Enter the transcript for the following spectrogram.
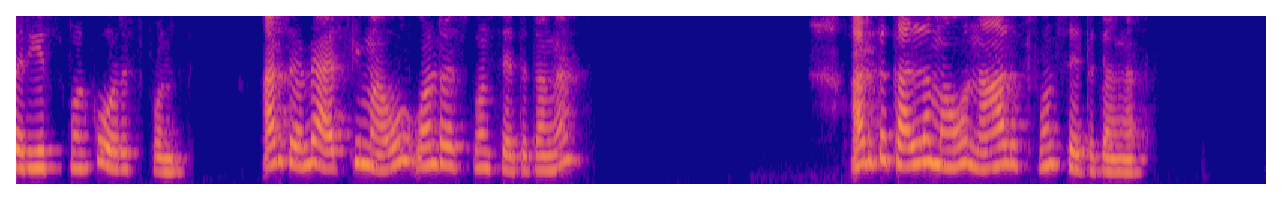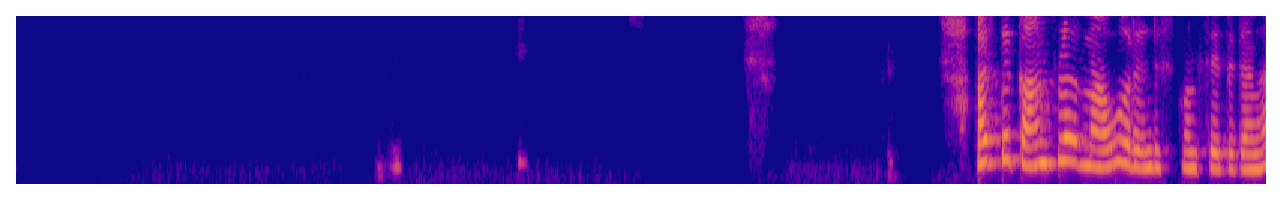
பெரிய ஸ்பூனுக்கு ஒரு ஸ்பூன். அடுத்து வந்து அரிசி மாவு 1 1/2 ஸ்பூன் சேர்த்துக்கோங்க. அடுத்து கடல மாவு நாலு ஸ்பூன் சேர்த்துக்கோங்க. அடுத்து கார்ன்ஃப்ளவர் மாவு ஒரு ரெண்டு ஸ்பூன் சேர்த்துக்கோங்க.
